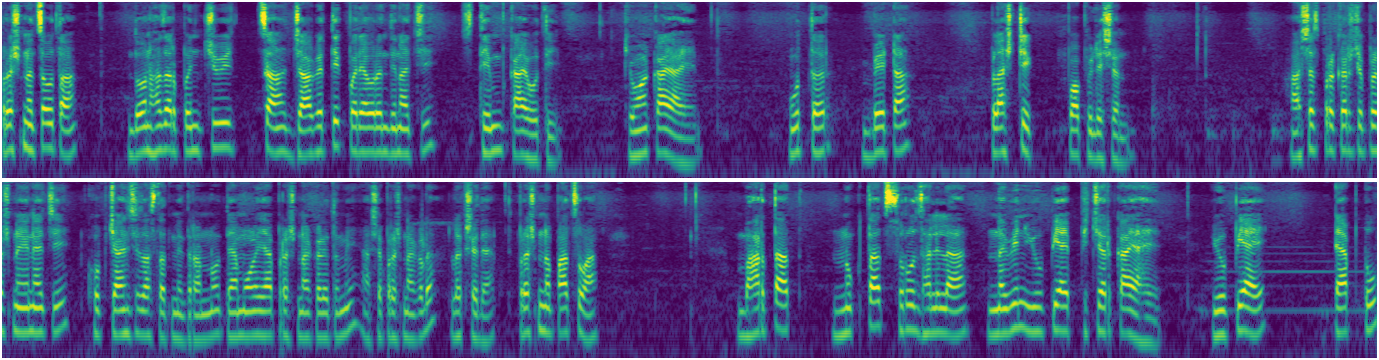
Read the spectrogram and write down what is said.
प्रश्न चौथा दोन हजार पंचवीसचा जागतिक पर्यावरण दिनाची थीम काय होती किंवा काय आहे? उत्तर बेटा प्लास्टिक पॉप्युलेशन. अशाच प्रकारचे प्रश्न येण्याची खूप चान्सेस असतात मित्रांनो. त्यामुळे या प्रश्नाकडे तुम्ही अशा प्रश्नाकडे लक्ष द्या. प्रश्न पाचवा. भारतात नुकताच सुरू झालेला नवीन यू पी आय फीचर काय आहे? U P I tap to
